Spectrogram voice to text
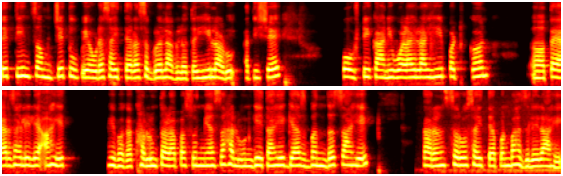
ते तीन चमचे तूप एवढ्या साहित्याला सगळं लागलं तर ही लाडू अतिशय पौष्टिक आणि वळायलाही पटकन तयार झालेले आहेत. हे बघा खालून तळापासून मी असं हलवून घेत आहे. गॅस बंदच आहे कारण सर्व साहित्य आपण भाजलेलं आहे.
